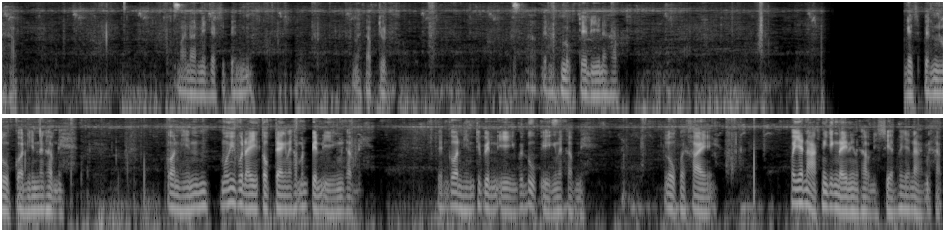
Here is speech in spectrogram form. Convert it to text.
นะครับ มาด้านนี้ก็จะเป็นนะครับจุด เป็นลูกเจดีย์นะครับก็จะเป็นรูปก้อนหินนะครับนี่ก้อนหินไม่มีผู้ใดตกแต่งนะครับ มันเป็นเองนะครับนี่ เป็นก้อนหินที่เป็นเองเป็นรูปเองนะครับนี่รูปคล้ายๆพญานาคนี่จังใดนี่นะครับนี่เสียนพญานาคนะครับ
